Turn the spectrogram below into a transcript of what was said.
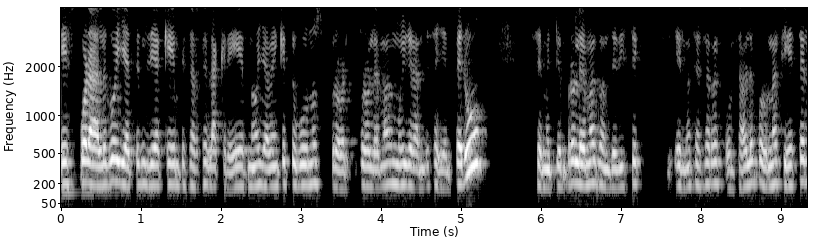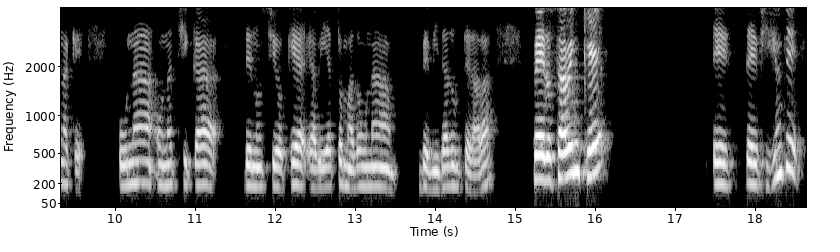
es por algo y ya tendría que empezársela a creer, ¿no? Ya ven que tuvo unos problemas muy grandes allá en Perú, se metió en problemas donde dice él no se hace responsable por una fiesta en la que una, una chica denunció que había tomado una bebida adulterada, pero ¿saben qué? Este, fíjense,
